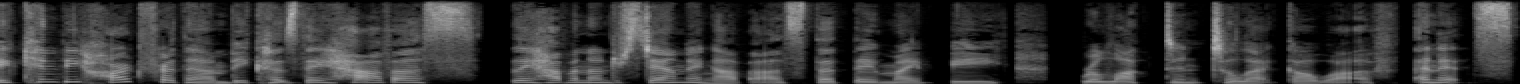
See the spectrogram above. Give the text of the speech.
it can be hard for them because they have us they have an understanding of us that they might be reluctant to let go of and it's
